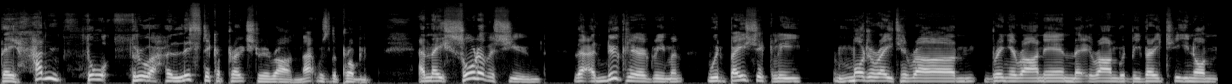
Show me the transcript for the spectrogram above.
They hadn't thought through a holistic approach to Iran. That was the problem. And they sort of assumed that a nuclear agreement would basically moderate Iran, bring Iran in, that Iran would be very keen on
